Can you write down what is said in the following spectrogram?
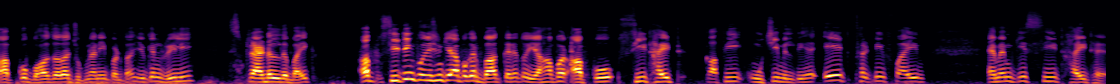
आपको बहुत ज़्यादा झुकना नहीं पड़ता। You can really straddle the bike अब सीटिंग पोजीशन की आप अगर बात करें तो यहाँ पर आपको सीट हाइट काफ़ी ऊँची मिलती है। 835 थर्टी mm की सीट हाइट है।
